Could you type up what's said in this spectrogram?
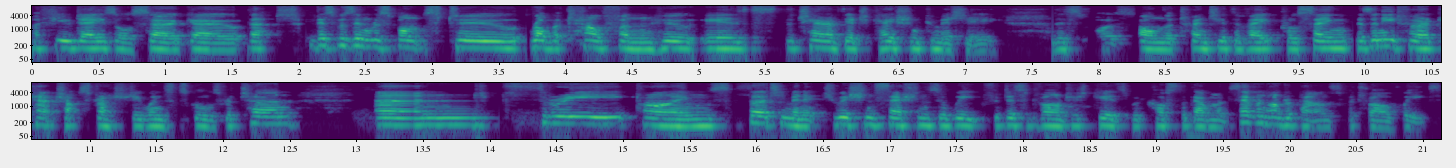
a few days or so ago that this was in response to Robert Halfon, who is the chair of the Education Committee. This was on the 20th of April, saying there's a need for a catch up strategy when schools return and three times 30 minute tuition sessions a week for disadvantaged kids would cost the government £700 for 12 weeks.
